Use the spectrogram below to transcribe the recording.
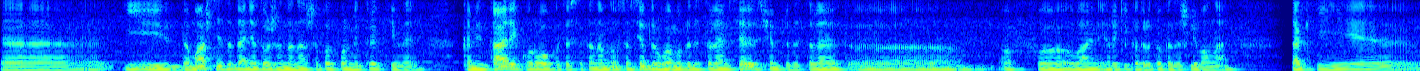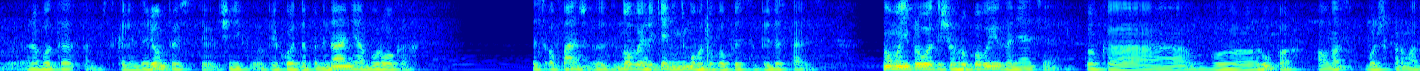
Э, и домашние задания тоже на нашей платформе интерактивные. Комментарий к уроку, то есть это намного, совсем другой мы предоставляем сервис, чем предоставляют э, офлайн игроки, которые только зашли в онлайн. Так и работа там, с календарем, то есть ученик приходит напоминания об уроках. То есть офлайн новые игроки они не могут такого предоставить. Но они проводят еще групповые занятия, только в группах, а у нас больше формат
